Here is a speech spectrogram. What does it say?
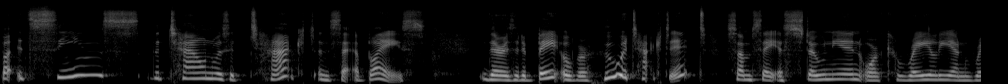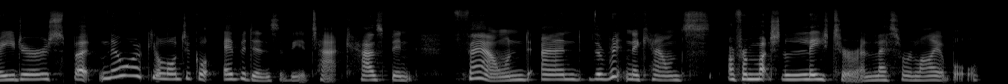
but it seems the town was attacked and set ablaze. There is a debate over who attacked it. Some say Estonian or Karelian raiders, but no archaeological evidence of the attack has been found, and the written accounts are from much later and less reliable.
